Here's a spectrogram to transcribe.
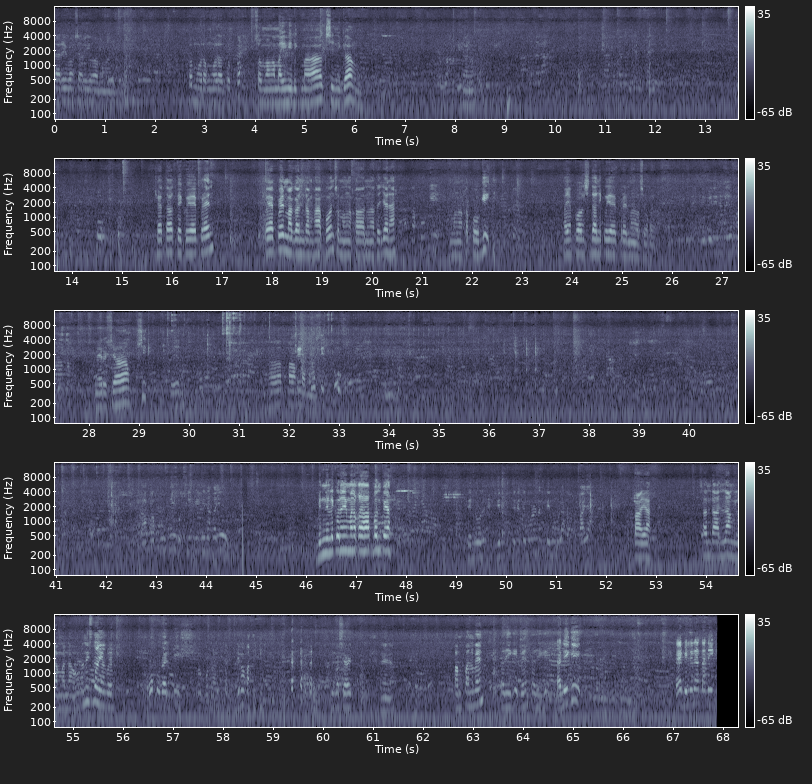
Sariwang sariwa mga ito. Ito murang-mura to po sa mga mahihilig mag sinigang. Ano? Shout out kay Kuya Efren. Kuya Efren, magandang hapon sa mga ka, ano natin dyan ha mga kapogi. Ayan po ang isda ni Kuya Efren mga kasuka. Na kayo mga kap. Meron siyang pusit. Ayan. Ah, pampan. Sit po. Magsibili na kayo. Binili ko na yung manok kahapon kuya. Tinula, din- dinagyan mo na ng tinula, papaya. Papaya. Sandaan lang, laman na. Ano isda yan kuya? Crocodile fish. Crocodile. Di ba pati? Di ba shirt? Ayan o. Pampan Ben? Tanigi Ben? Tanigi. Tanigi. Tayo, bili na tanigi.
